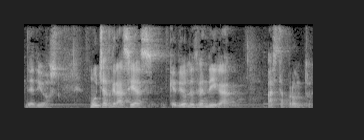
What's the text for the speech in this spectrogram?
de Dios. Muchas gracias, que Dios les bendiga, hasta pronto.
